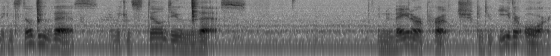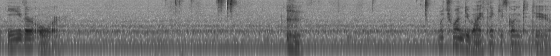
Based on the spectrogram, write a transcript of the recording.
we can still do this, and we can still do this. Invade or approach. Can do either or, either or. Which one do I think he's going to do?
